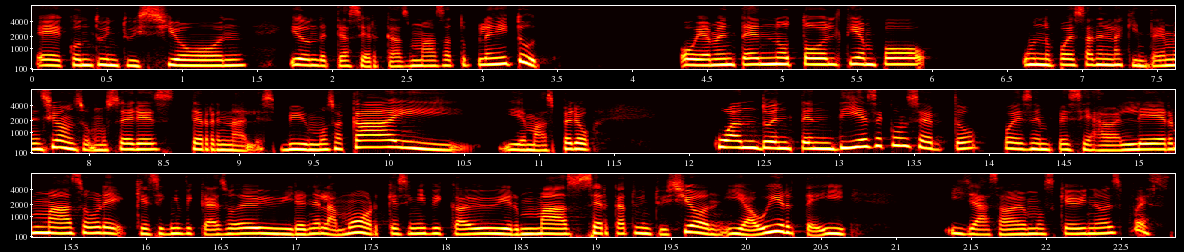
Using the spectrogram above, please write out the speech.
eh, con tu intuición y donde te acercas más a tu plenitud. Obviamente no todo el tiempo uno puede estar en la quinta dimensión, somos seres terrenales, vivimos acá y, y demás, pero cuando entendí ese concepto, pues empecé a leer más sobre qué significa eso de vivir en el amor, qué significa vivir más cerca a tu intuición y a oírte y, y ya sabemos qué vino después.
